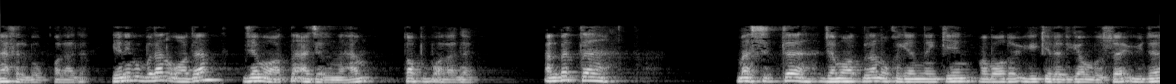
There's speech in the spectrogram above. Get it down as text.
nafl bo'lib qoladi. Ya'ni bu bilan u odam jamoatni ajrini ham topib oladi. Albatta masjidda jamoat bilan o'qigandan keyin mabodo uyga keladigan bo'lsa uyda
